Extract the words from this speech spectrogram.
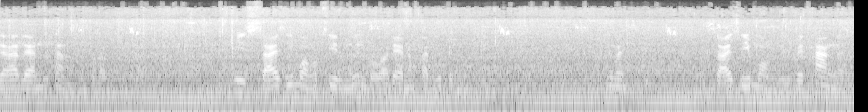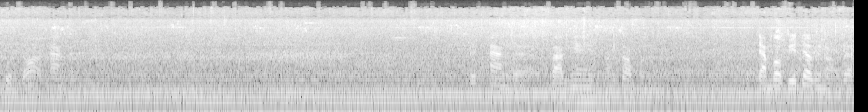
นะฮะแดนที่ทางนะครับมีสายสีม่วงกับสีน้ำเงินบอกว่าแดนน้ำกันที่เป็นนี่มันสายสีม่วงอยู่ไปทางกันคุณล้อทางกันไปทางกับบางแง่บางซ่อมมึงจำบ่ผิดเด้อพี่น้องเด้อ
